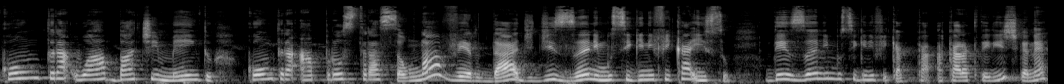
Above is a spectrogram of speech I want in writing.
contra o abatimento, contra a prostração. Na verdade, desânimo significa isso. Desânimo significa a característica, né,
